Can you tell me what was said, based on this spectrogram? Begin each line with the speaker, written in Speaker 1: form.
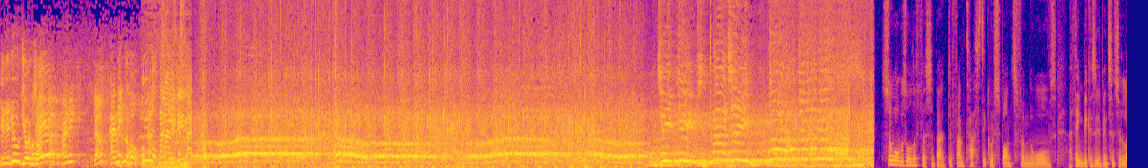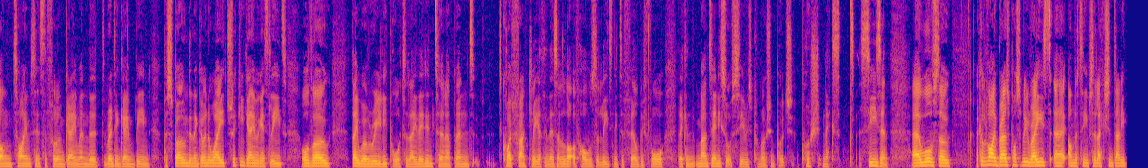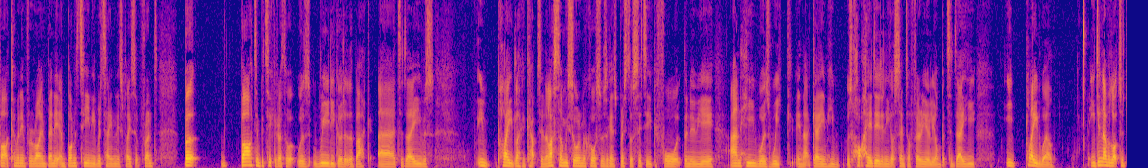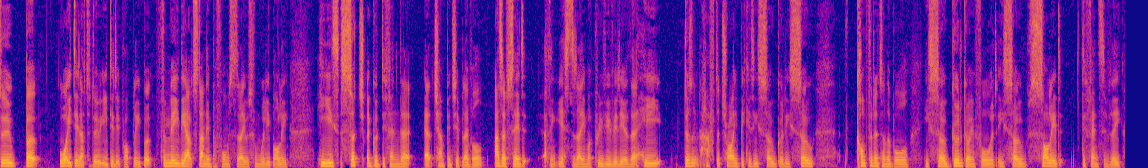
Speaker 1: you going to do, Jonesy?
Speaker 2: All right, don't panic. Don't panic.
Speaker 1: No, I'm not
Speaker 2: No need to
Speaker 1: panicking. Team teams, our team, Wolverhampton
Speaker 3: So, what was all the fuss about? A fantastic response from the Wolves. I think because it had been such a long time since the Fulham game and the Reading game being postponed and then going away. Tricky game against Leeds, although they were really poor today. They didn't turn up, and quite frankly, I think there's a lot of holes that Leeds need to fill before they can mount any sort of serious promotion push, push next season. Uh, Wolves, though. A couple of eyebrows possibly raised uh, on the team selection. Danny Batth coming in for Ryan Bennett and Bonatini retaining his place up front. But Batth in particular, I thought was really good at the back uh, today. He was he played like a captain. The last time we saw him, of course, was against Bristol City before the new year, and he was weak in that game. He was hot-headed and he got sent off very early on. But today he he played well. He didn't have a lot to do, but what he did have to do, he did it properly. But for me, the outstanding performance today was from Willy Boly. He's such a good defender at championship level. As I've said, I think yesterday in my preview video, that he doesn't have to try because he's so good. He's so confident on the ball. He's so good going forward. He's so solid defensively.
